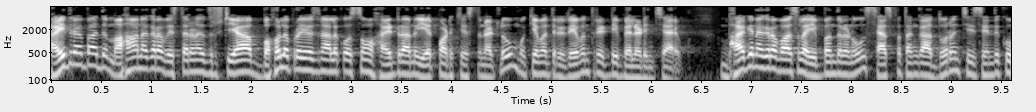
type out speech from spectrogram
హైదరాబాద్ మహానగర విస్తరణ దృష్ట్యా బహుళ ప్రయోజనాల కోసం హైడ్రాను ఏర్పాటు చేస్తున్నట్లు ముఖ్యమంత్రి రేవంత్ రెడ్డి వెల్లడించారు. భాగ్యనగర వాసుల ఇబ్బందులను శాశ్వతంగా దూరం చేసేందుకు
